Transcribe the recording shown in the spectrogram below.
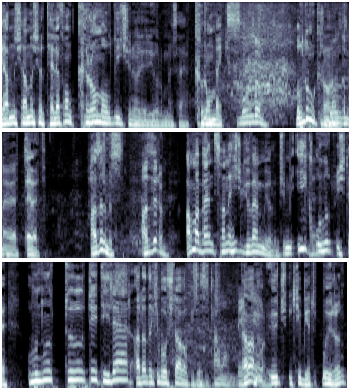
Yanlış anlaşılma telefon krom olduğu için öyle diyorum mesela. Chromex. Buldum. Buldun mu kronometre? Buldum evet. Evet. Hazır mısın? Hazırım. Ama ben sana hiç güvenmiyorum. Şimdi ilk unut işte unuttu dediler aradaki boşluğa bakacağız ilk. Tamam, Tamam mı? bekliyorum. 3 2 1 buyurun.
